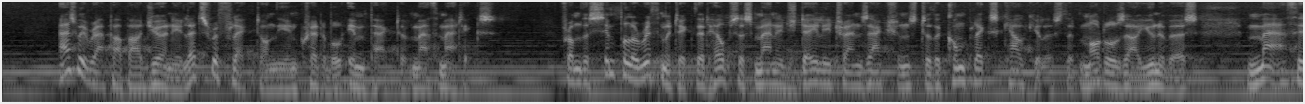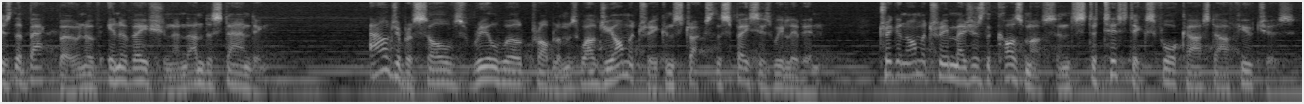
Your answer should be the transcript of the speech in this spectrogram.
As we wrap up our journey, let's reflect on the incredible impact of mathematics. From the simple arithmetic that helps us manage daily transactions to the complex calculus that models our universe, math is the backbone of innovation and understanding. Algebra solves real-world problems while geometry constructs the spaces we live in. Trigonometry measures the cosmos and statistics forecast our futures.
